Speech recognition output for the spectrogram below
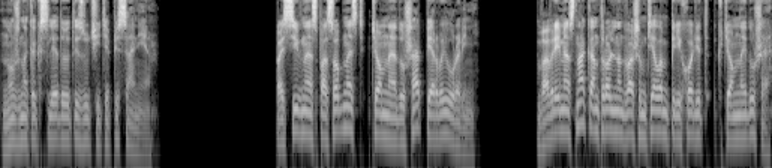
Нужно как следует изучить описание. Пассивная способность «Темная душа» — первый уровень. Во время сна контроль над вашим телом переходит к темной душе.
